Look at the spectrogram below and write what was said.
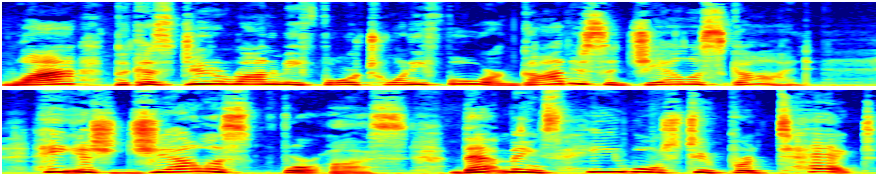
Why? Because Deuteronomy 4:24, God is a jealous God. He is jealous for us. That means He wants to protect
